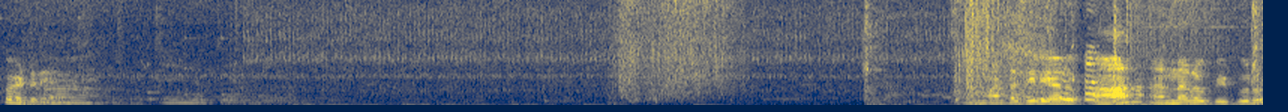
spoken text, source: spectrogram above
කොහට ආ, එතනිනුත් යනවා. මට සිරි අර ආ අන්නරු පිපුරු.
